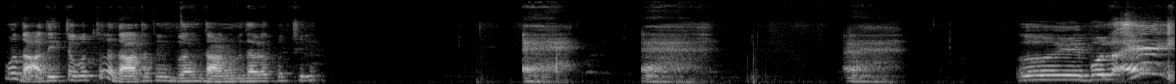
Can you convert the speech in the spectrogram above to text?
তোমার দাঁড়াতে ইচ্ছা করছে না? দাঁড়াতে তুমি দাঁড়াবে দাঁড়া করছিলে। ওই বলল এই!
